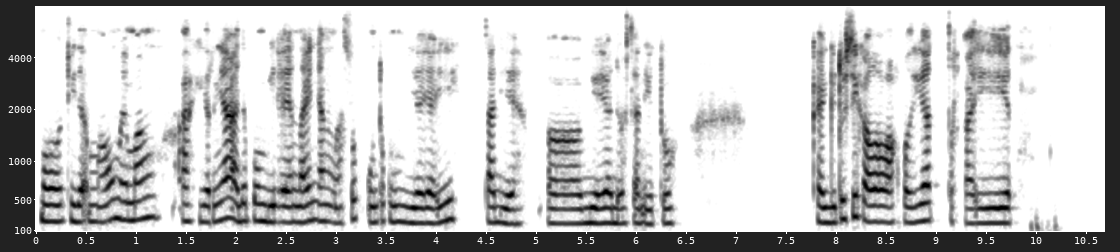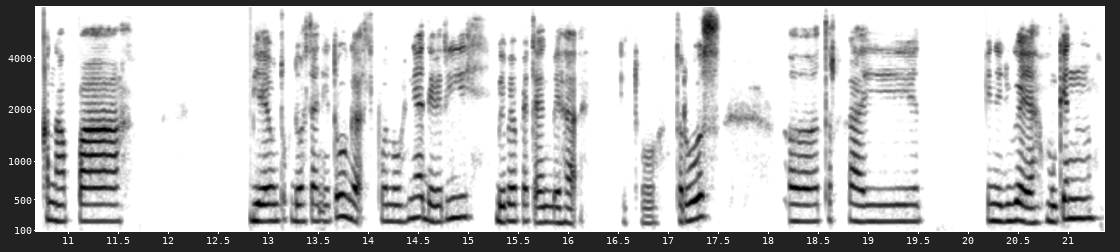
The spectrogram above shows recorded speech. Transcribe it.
mau tidak mau memang akhirnya ada pembiayaan lain yang masuk untuk membiayai tadi ya, uh, biaya dosen itu. Kayak gitu sih kalau aku lihat terkait kenapa biaya untuk dosen itu nggak sepenuhnya dari BPPTNBH gitu. Terus, uh, terkait ini juga ya, mungkin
